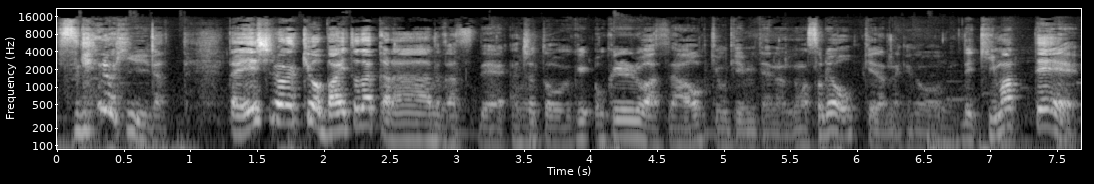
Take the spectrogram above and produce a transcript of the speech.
次の日になってだから栄四郎が今日バイトだからとかっつって、ちょっと遅れるわってあオッケーオッケーみたいな、まあ、それはオッケーなんだけど、で決まって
